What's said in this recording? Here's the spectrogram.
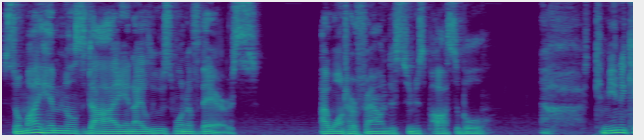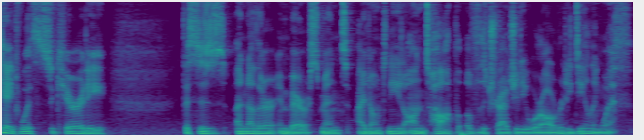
So my hymnals die and I lose one of theirs. I want her found as soon as possible. Communicate with security. This is another embarrassment I don't need on top of the tragedy we're already dealing with.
